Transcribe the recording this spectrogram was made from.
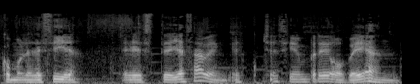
como les decía, este, ya saben, escuchen siempre o vean,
